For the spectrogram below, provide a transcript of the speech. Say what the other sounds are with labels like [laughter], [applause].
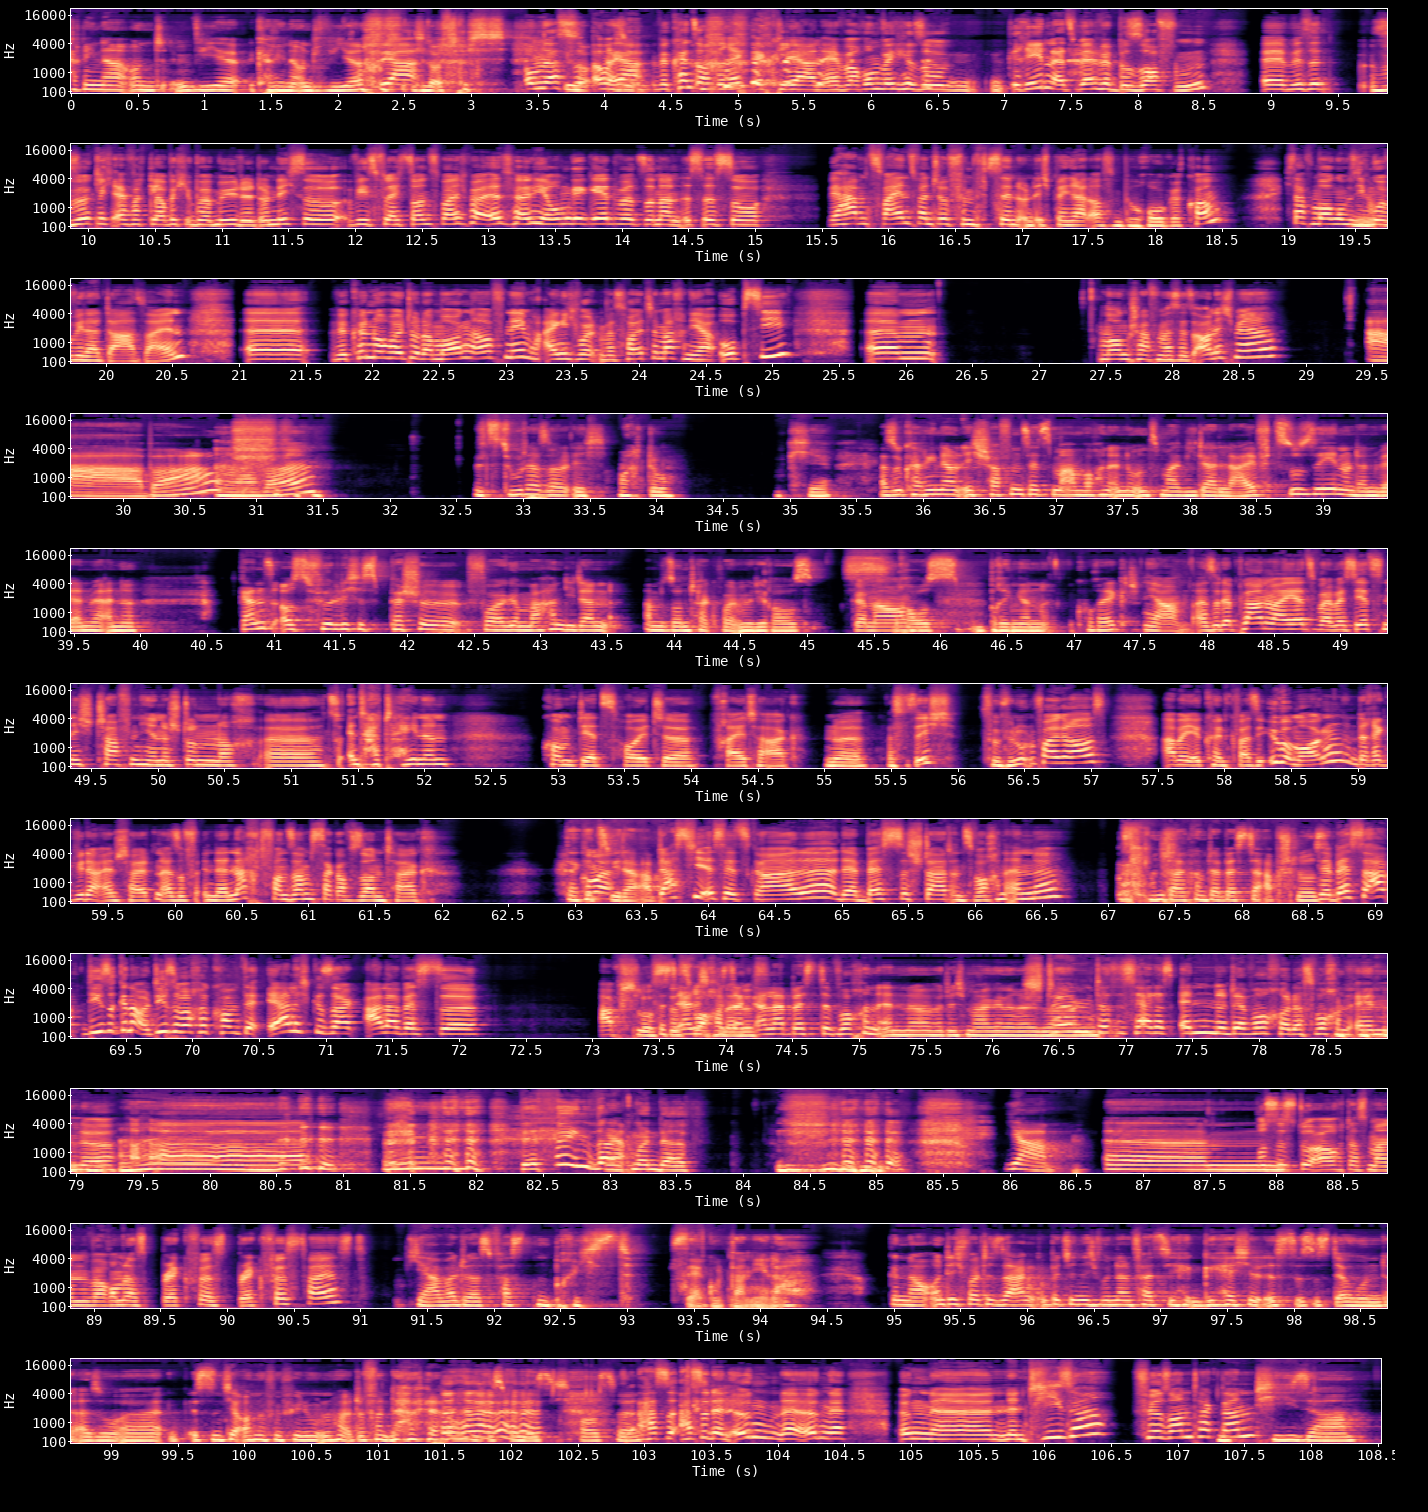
Carina und wir, Carina und wir. Ja. [laughs] läuft richtig. Um das, Lo- oh, also- ja, wir können es auch direkt erklären, ey, warum wir hier so reden, als wären wir besoffen. Äh, wir sind wirklich einfach, glaube ich, übermüdet und nicht so, wie es vielleicht sonst manchmal ist, wenn hier rumgegeben wird, sondern es ist so, wir haben 22.15 Uhr und ich bin gerade aus dem Büro gekommen. Ich darf morgen um 7 Ja. Uhr wieder da sein. Äh, wir können nur heute oder morgen aufnehmen. Eigentlich wollten wir es heute machen. Ja, upsi. Ähm, morgen schaffen wir es jetzt auch nicht mehr. Aber. Aber [laughs] Willst du oder soll ich? mach du. Okay. Also Karina und ich schaffen es jetzt mal am Wochenende, uns mal wieder live zu sehen und dann werden wir eine ganz ausführliche Special-Folge machen, die dann am Sonntag wollten wir die raus Genau. rausbringen, korrekt? Ja, also der Plan war jetzt, weil wir es jetzt nicht schaffen, hier eine Stunde noch äh, zu entertainen, kommt jetzt heute Freitag eine, was weiß ich, fünf Minuten Folge raus. Aber ihr könnt quasi übermorgen direkt wieder einschalten. Also in der Nacht von Samstag auf Sonntag. Da Guck geht's mal, wieder ab. das hier ist jetzt gerade der beste Start ins Wochenende. und dann kommt der beste Abschluss. Der beste ab diese genau diese Woche kommt der ehrlich gesagt allerbeste Abschluss das des ehrlich Wochenendes. gesagt allerbeste Wochenende, würde ich mal generell sagen. Stimmt, das ist ja das Ende der Woche, das Wochenende. [laughs] Ah. [laughs] Der Thing sagt Ja. man das. [laughs] Ja. Ähm, Wusstest du auch, dass man, warum das Breakfast Breakfast heißt? ja, weil du das Fasten brichst. Sehr gut, Daniela. Genau, und ich wollte sagen, bitte nicht wundern, falls hier Gehechel ist, das ist der Hund. Also äh, es sind ja auch nur fünf Minuten heute, von daher hoffe ich, dass man das nicht raushört. [laughs] Hast du, hast du denn irgendeine, irgendeine, irgendeinen Teaser für Sonntag dann? Teaser.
